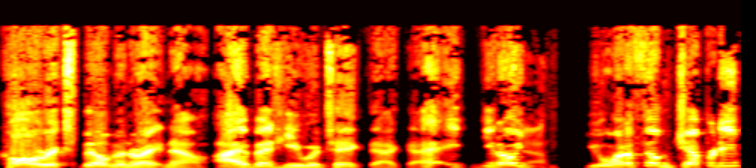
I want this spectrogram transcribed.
Call Rick Spielman right now. I bet he would take that guy. Hey, you know, you want to film Jeopardy?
